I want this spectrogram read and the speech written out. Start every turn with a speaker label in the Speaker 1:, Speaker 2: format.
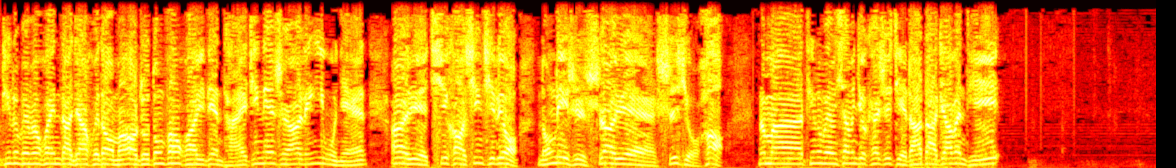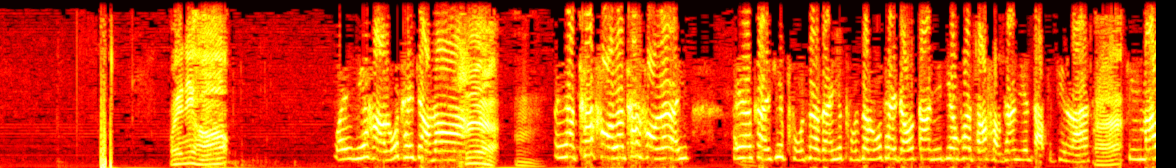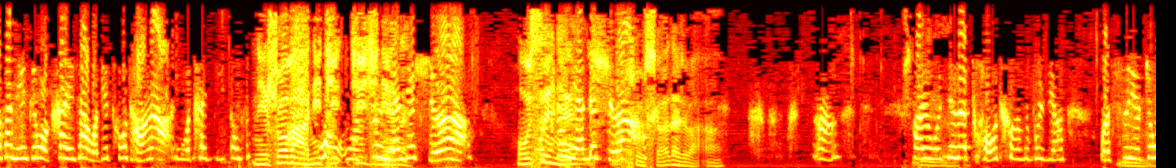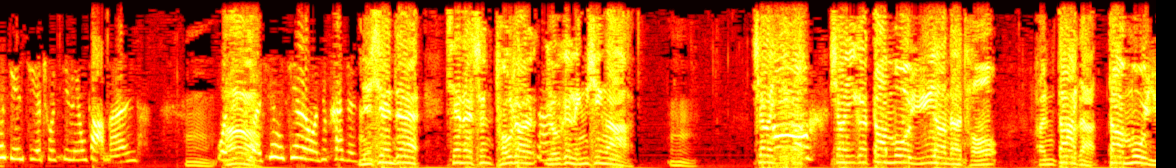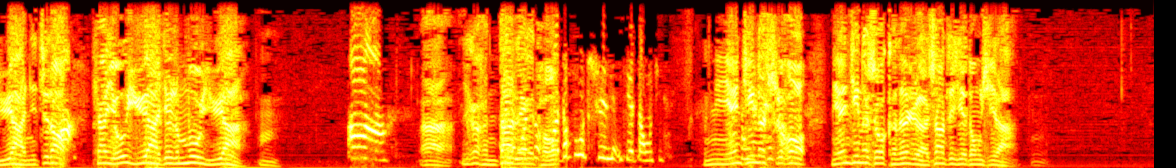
Speaker 1: 好，听众朋友们，欢迎大家回到我们澳洲东方华语电台。今天是二零一五年二月七号，星期六，农历是十二月十九号。那么，听众朋友们，下面就开始解答大家问题。喂，你好，
Speaker 2: 喂，你好，卢台长吗？
Speaker 1: 是，嗯，
Speaker 2: 哎呀，太好了，太好了！哎呀感谢菩萨，感谢菩萨，卢台长，我打您电话打好长时间打不进来，
Speaker 1: 哎，
Speaker 2: 请麻烦您给我看一下我的头疼啊，我太激动。
Speaker 1: 你说吧，你
Speaker 2: 我
Speaker 1: 几
Speaker 2: 五
Speaker 1: 几几
Speaker 2: 四年的
Speaker 1: 的？
Speaker 2: 蛇，
Speaker 1: 五四
Speaker 2: 年的蛇
Speaker 1: 属蛇的是吧？啊，
Speaker 2: 嗯，哎呀，我现在头疼的不行。我四月中旬接触心灵法门，
Speaker 1: 嗯，
Speaker 2: 我就
Speaker 1: 啊
Speaker 2: 可庆幸了，我就开始。
Speaker 1: 你现在现在身头上有个灵性啊，嗯，像一个、
Speaker 2: 哦
Speaker 1: 像一个大墨鱼一样的头，很大的大墨鱼啊，你知道，
Speaker 2: 啊
Speaker 1: 像鱿鱼啊，就是木鱼啊，嗯
Speaker 2: 啊，
Speaker 1: 啊，一个很大的一个头
Speaker 2: 我。都不吃那些东西。
Speaker 1: 你年轻的时候，年轻的时候可能惹上这些东西了，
